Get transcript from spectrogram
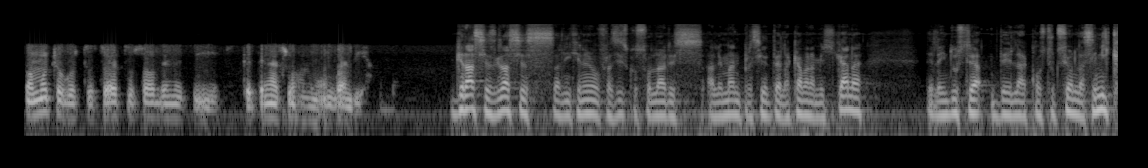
Con mucho gusto, estoy a tus órdenes y que tengas un, un buen día. Gracias, gracias al ingeniero Francisco Solares Alemán, presidente de la Cámara Mexicana de la Industria de la Construcción, la CEMIC.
